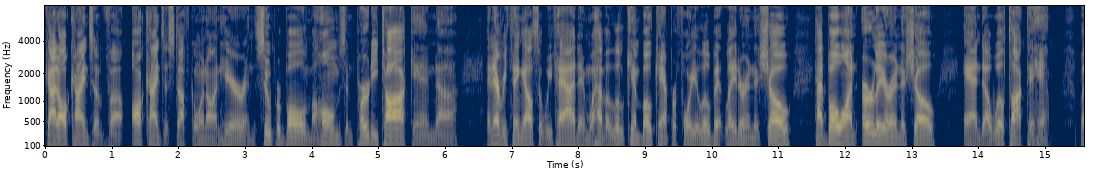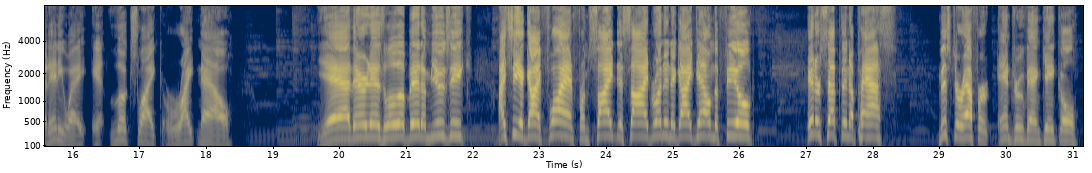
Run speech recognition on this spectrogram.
got all kinds of uh, all kinds of stuff going on here, and the Super Bowl, and Mahomes and Purdy talk, and uh, and everything else that we've had, and we'll have a little Kim Bokamper for you a little bit later in the show. Had Bo on earlier in the show, and uh, we'll talk to him. But anyway, it looks like right now, yeah, there it is, a little bit of music. I see a guy flying from side to side, running a guy down the field, intercepting a pass Mr. Effort, Andrew Van Ginkel,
